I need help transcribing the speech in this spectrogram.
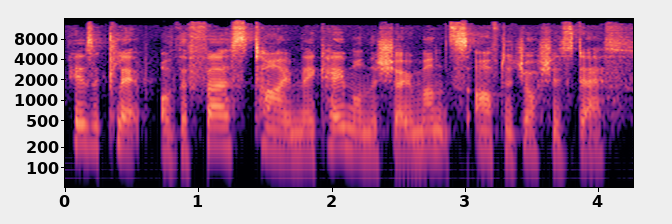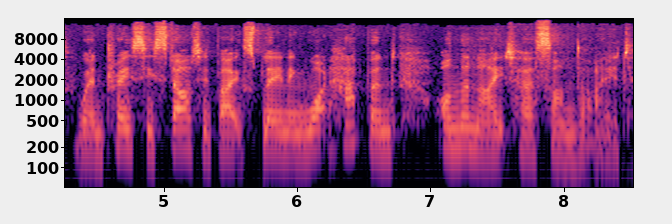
here's a clip of the first time they came on the show months after Josh's death, when Tracey started by explaining what happened on the night her son died.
